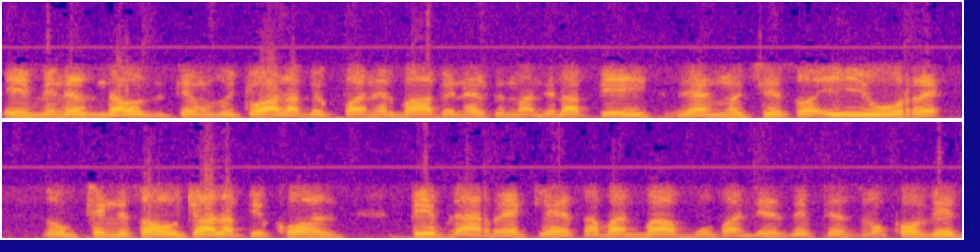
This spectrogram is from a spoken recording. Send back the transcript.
even ezi ndawo zithengisa utywala bekufanele uba apha enelson mandela bay ziyancitshiswa iiyure zokuthengisa utywala because people are reckless. Abantu bayamuva nje as if there's no covid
